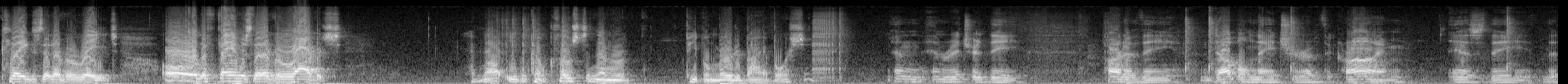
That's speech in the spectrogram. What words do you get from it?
plagues that ever raged, all the famines that ever ravaged have not even come close to the number of people murdered by abortion. And, and Richard, the part of the double nature of the crime is the, the,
